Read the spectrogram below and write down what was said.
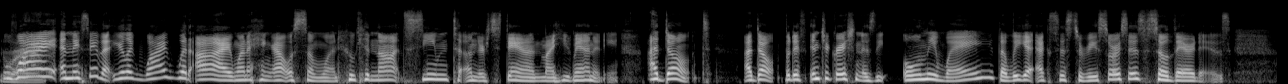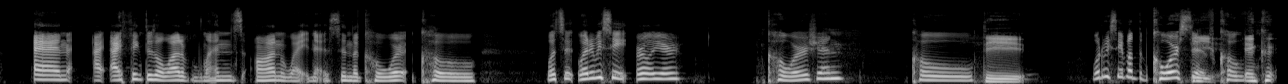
why and they say that. You're like why would I want to hang out with someone who cannot seem to understand my humanity? I don't. I don't. But if integration is the only way that we get access to resources so there it is. And I, I think there's a lot of lens on whiteness and the co co what's it what did we say earlier coercion co the what do we say about the coercive the, co inco-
